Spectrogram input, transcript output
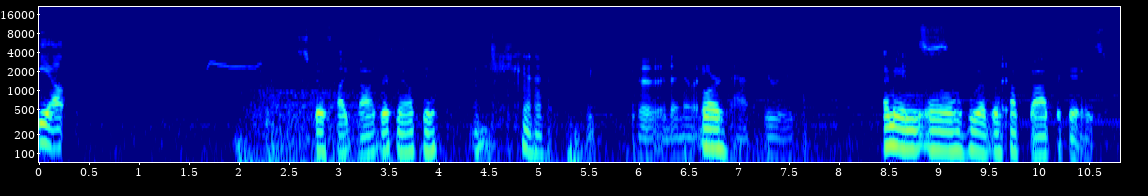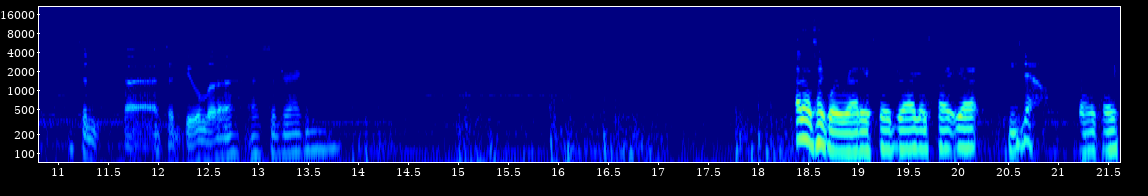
Yeah. Let's go fight Godrick now too. we could. I know an Or- path to it. I mean, It's- well, whoever the fuck Godrick is. It's an uh, it's a doula as the dragon. I don't think we're ready for the dragon fight yet, No. frankly.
